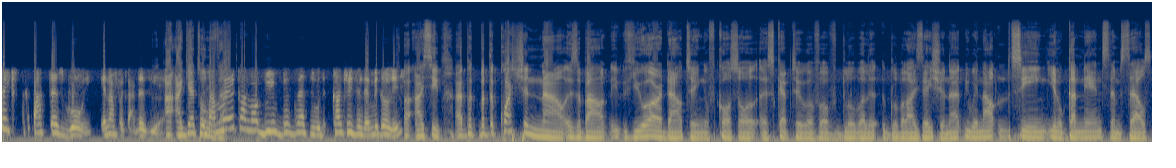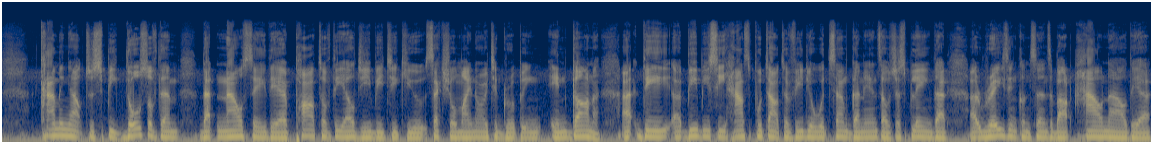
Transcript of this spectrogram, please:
Sixth fastest growing in Africa this year. I, I get all Is of that. America not doing business with countries in the Middle East? Uh, I see, uh, but but the question now is about if you are doubting, of course, or a skeptic of, of global globalization. Uh, we're now seeing, you know, Ghanaians themselves coming out to speak. Those of them that now say they are part of the LGBTQ sexual minority group in, in Ghana. Uh, the uh, BBC has put out a video with some Ghanaians. I was just playing that, uh, raising concerns about how now they are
